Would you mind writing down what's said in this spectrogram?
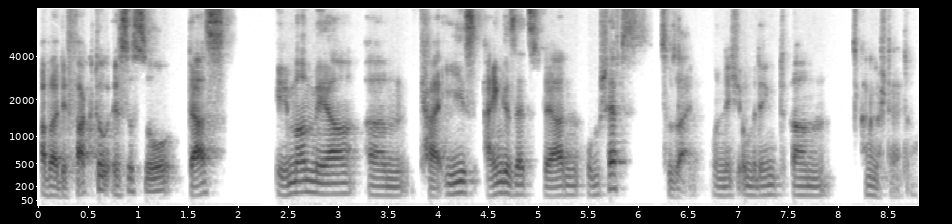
Aber de facto ist es so, dass immer mehr ähm, KIs eingesetzt werden, um Chefs zu sein und nicht unbedingt ähm, Angestellte.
